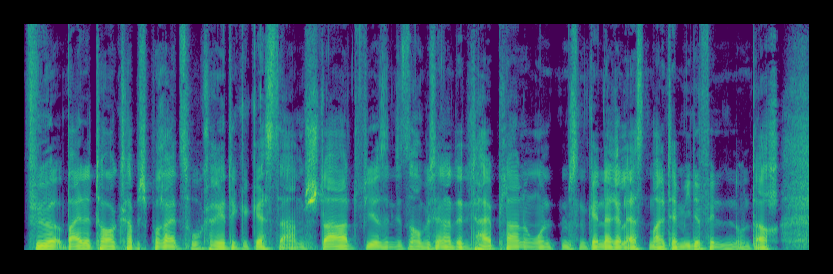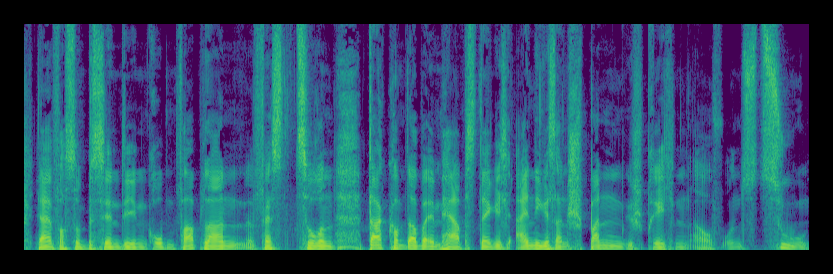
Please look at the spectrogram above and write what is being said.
Für für beide Talks habe ich bereits hochkarätige Gäste am Start. Wir sind jetzt noch ein bisschen an der Detailplanung und müssen generell erstmal Termine finden und auch ja einfach so ein bisschen den groben Fahrplan festzurren. Da kommt aber im Herbst, denke ich, einiges an spannenden Gesprächen auf uns zu.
